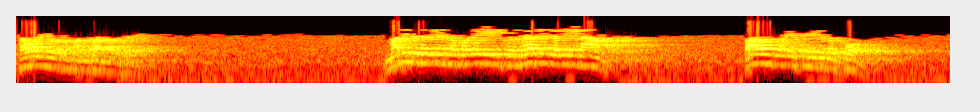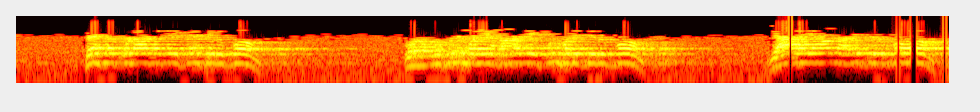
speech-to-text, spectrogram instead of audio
கவலை வரும் அன்பானவர்களே. மனிதர்கள் என்ற முறையை சில நேரங்களில் நாம் பாவங்களை செய்திருப்போம். பேசக்கூடாததை பேசியிருப்போம். ஒரு முஸ்லிமுடைய மனதை புண்படுத்தியிருப்போம். யாரையாவது அழைத்திருப்போம்.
